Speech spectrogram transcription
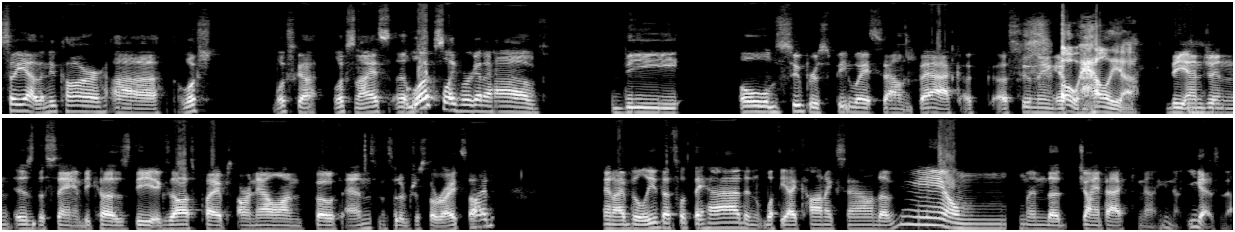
So yeah, the new car uh, looks looks got looks nice. It looks like we're gonna have the old super speedway sound back, assuming if Oh hell yeah! The engine is the same because the exhaust pipes are now on both ends instead of just the right side. And I believe that's what they had, and what the iconic sound of and the giant pack. You know, you know, you guys know.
